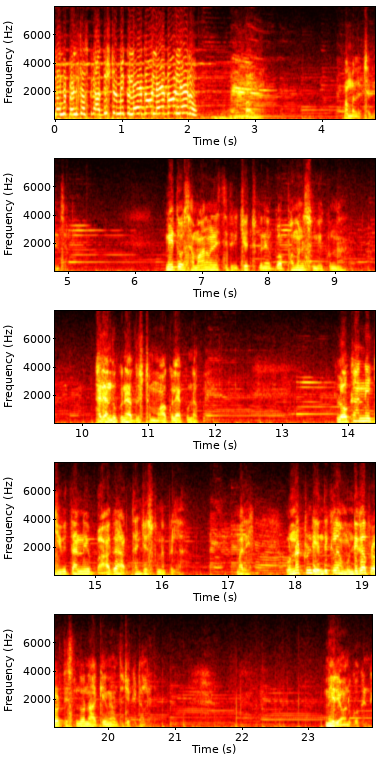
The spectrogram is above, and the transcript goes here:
నన్ను పెళ్ళి చేసుకునే అదృష్టం మీకు లేదు లేదు లేదు. బాగుంది మమ్మల్ని క్షమించండి. మీతో సమానమైన స్థితికి చేర్చుకునే గొప్ప మనసు మీకున్నా అది అందుకునే అదృష్టం మాకు లేకుండా పోయింది. లోకాన్ని జీవితాన్ని బాగా అర్థం చేసుకున్న పిల్ల. మరి ఉన్నట్టుండి ఎందుకు ఇలా ముండిగా ప్రవర్తిస్తుందో నాకేమీ అంతు చెక్కటం లేదు. మీరేమనుకోకండి.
